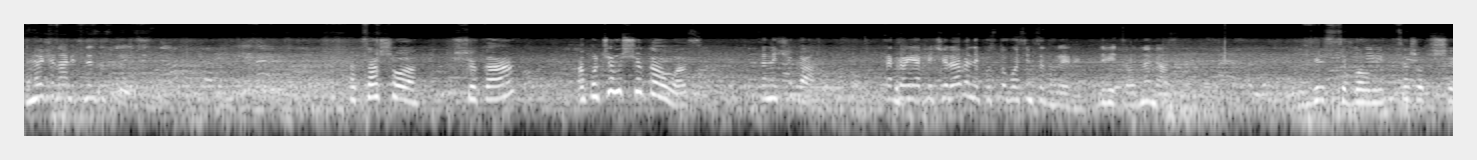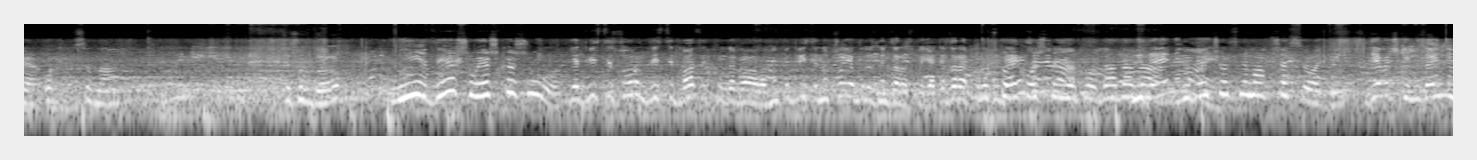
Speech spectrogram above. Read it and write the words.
Воно ще навіть не застигне. А це що? Щока? А по чому щока у вас? Це не щука. Це края печеревини по 180 гривень. Дивіться, одне м'ясо. 200 балник. Це ж взагалі, от ціна. Це що дорого? Ні, дешево, я ж кажу. Я 240-220 продавала. Ну по 200, ну що я буду з ним зараз стояти? Я зараз Просто людей вже нема. його. Да, да, Людей да. немає. Людей чогось нема вже сьогодні. Дівчатки, людей немає.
